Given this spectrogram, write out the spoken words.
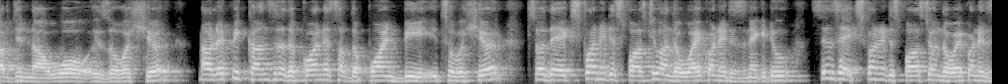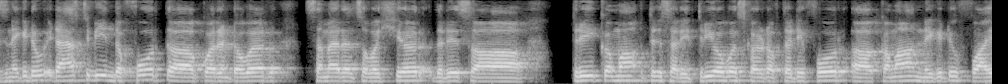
origin now O is over here. Now let me consider the coordinates of the point B. It's over here. So the x coordinate is positive and the y coordinate is negative. Since the x coordinate is positive and the y coordinate is negative, it has to be in the fourth uh, quadrant over somewhere else over here. That is uh, 3 comma 3 sorry 3 over square root of 34 uh, comma negative 5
